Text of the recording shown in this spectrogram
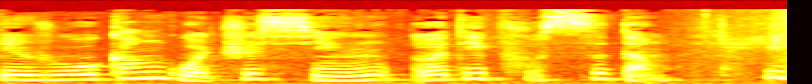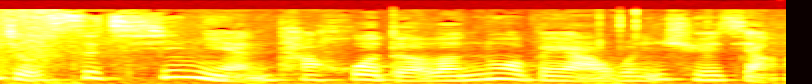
比如《刚果之行》《俄狄浦斯》等。一九四七年，他获得了诺贝尔文学奖。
